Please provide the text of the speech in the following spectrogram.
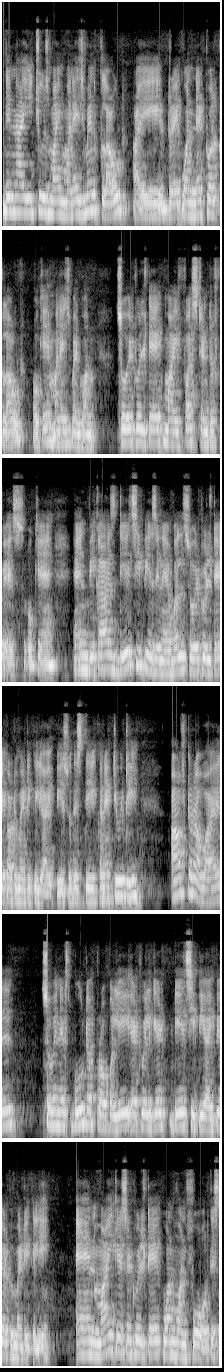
Then I choose my management cloud. I drag one network cloud okay? Management one so it will take my first interface okay? And because DHCP is enabled so it will take automatically IP so this the connectivity. After a while so when it's boot up properly it will get DHCP IP automatically. And my case it will take 114 this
